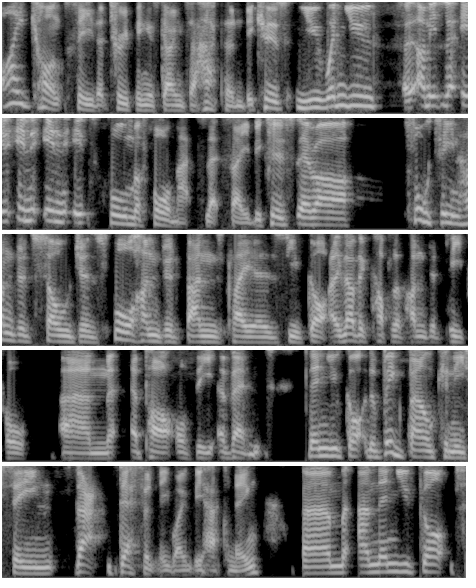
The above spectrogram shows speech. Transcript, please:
I can't see that trooping is going to happen because you, when you, I mean, in in its former formats, let's say, because there are 1,400 soldiers, 400 band players, you've got another couple of hundred people um, a part of the event. Then you've got the big balcony scene. That definitely won't be happening. Um, and then you've got,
